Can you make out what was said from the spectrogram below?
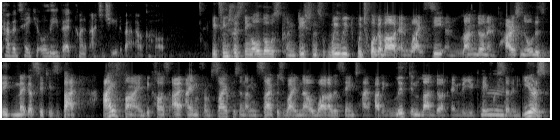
have a take it or leave it kind of attitude about alcohol. It's interesting all those conditions we, we, we talk about nyc and london and paris and all these big mega cities but i find because I, i'm from cyprus and i'm in cyprus right now while at the same time having lived in london and the uk mm. for seven years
